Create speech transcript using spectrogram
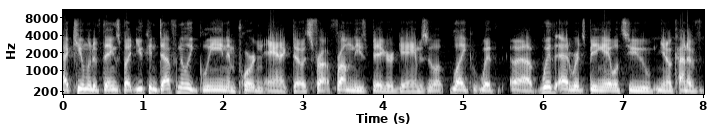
at cumulative things, but you can definitely glean important anecdotes from from these bigger games, like with uh, with Edwards being able to you know kind of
